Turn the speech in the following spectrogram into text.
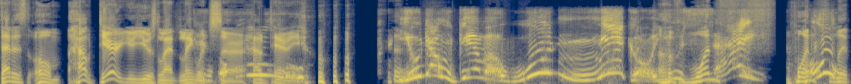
That is oh how dare you use that language, sir? How dare you? You don't give a wooden nickel. Of You one say One Oh. flip.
